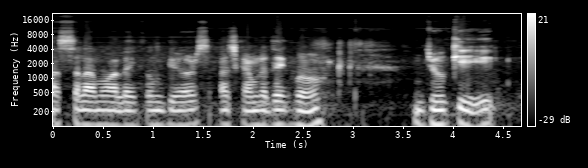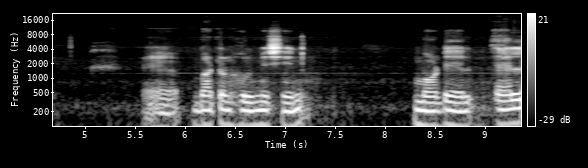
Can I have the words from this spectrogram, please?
আসসালামু আলাইকুম ভিউয়ার্স, আজকে আমরা দেখব Juki button hole machine model L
